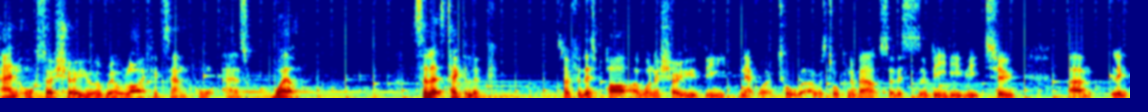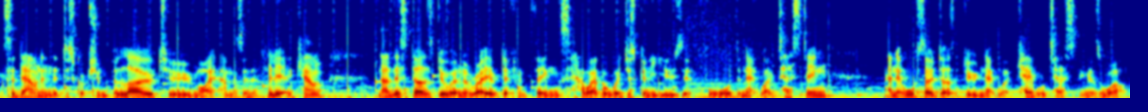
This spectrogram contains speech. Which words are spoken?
and also show you a real life example as well. So let's take a look. So for this part, I want to show you the network tool that I was talking about. So this is a VDV2. Um, links are down in the description below to my Amazon affiliate account. Now this does do an array of different things. However, we're just going to use it for the network testing and it also does do network cable testing as well.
